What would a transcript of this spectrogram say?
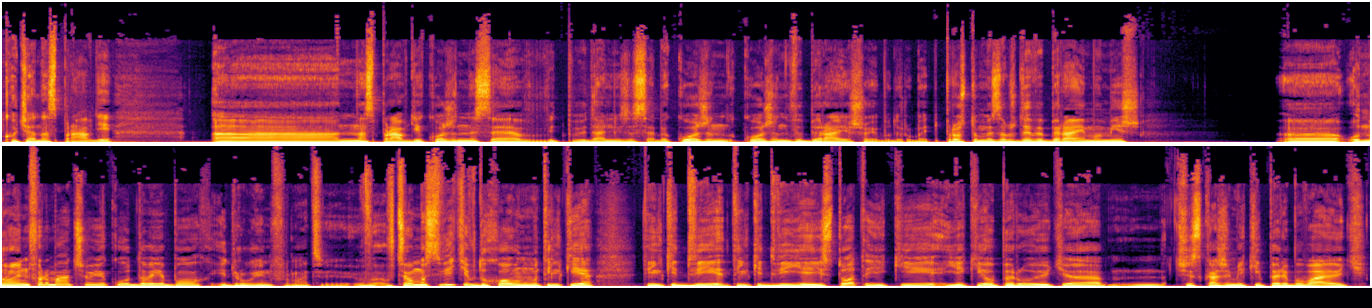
Хоча насправді. А, Насправді кожен несе відповідальність за себе. Кожен кожен вибирає, що я буду робити. Просто ми завжди вибираємо між одну інформацію, яку дає Бог, і другу інформацію. В, в цьому світі, в духовному, тільки тільки, дві тільки дві є істоти, які які оперують, е, чи, скажімо, які перебувають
